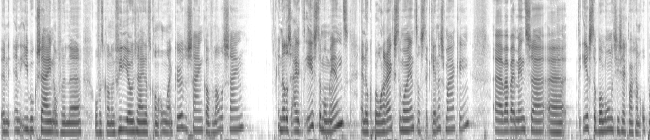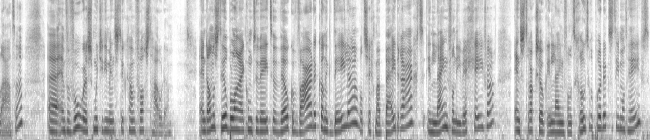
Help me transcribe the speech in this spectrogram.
een, een e-book zijn, of, een, of het kan een video zijn, of het kan een online cursus zijn, kan van alles zijn. En dat is eigenlijk het eerste moment en ook het belangrijkste moment, dat is de kennismaking. eh, waarbij mensen eh, het eerste ballonnetje zeg maar gaan oplaten. Eh, en vervolgens moet je die mensen natuurlijk gaan vasthouden. En dan is het heel belangrijk om te weten welke waarde kan ik delen, wat zeg maar bijdraagt in lijn van die weggever. En straks ook in lijn van het grotere product dat iemand heeft,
